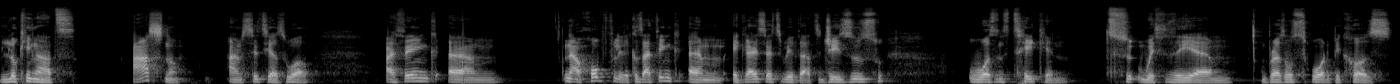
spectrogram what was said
looking at Arsenal and City as well, I think um, now hopefully because I think um, a guy said to me that Jesus wasn't taken to, with the um, Brazil squad because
